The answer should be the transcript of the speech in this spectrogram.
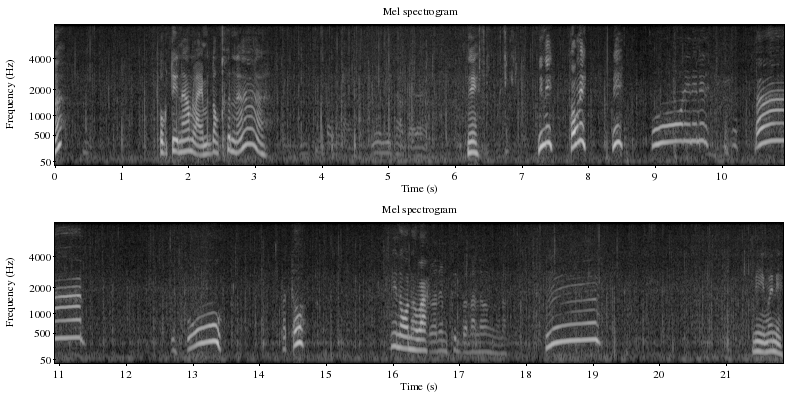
ฮะปกติน้ำไหลมันต้องขึ้นนะนี่นี่นี่ทงนี่นี่โอ้นี่นี่นี่บ้านโอ้ปะโถแน่นอนเหรอวะตอนนี้มันขึ้นตอนนั้นแล้วมั้งนะอืมนี่ไหมนี่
